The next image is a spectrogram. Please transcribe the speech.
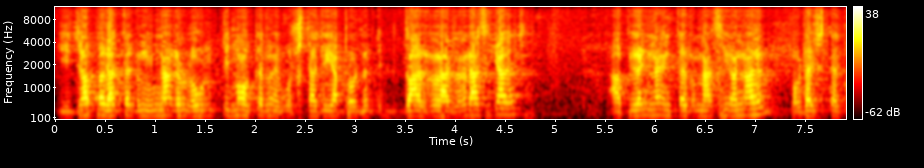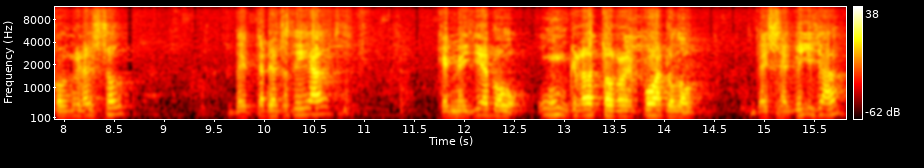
Y ya para terminar, lo último que me gustaría dar las gracias a Plena Internacional por este congreso de tres días, que me llevo un grato recuerdo de Sevilla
